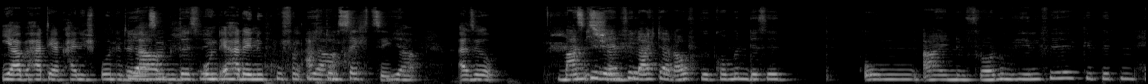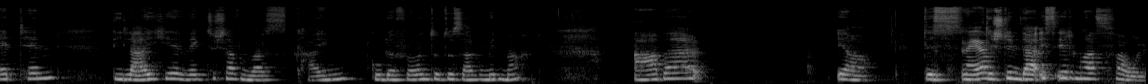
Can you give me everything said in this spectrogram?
Ja, aber er hat ja keine Spuren hinterlassen. Ja, und, deswegen, und, er hatte eine Kuh von 68. Ja. ja. Also. Manche wären vielleicht darauf gekommen, dass sie um einen Freund um Hilfe gebeten hätten, die Leiche wegzuschaffen, was kein guter Freund sozusagen mitmacht. Aber ja, das, naja, das stimmt, da ist irgendwas faul.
